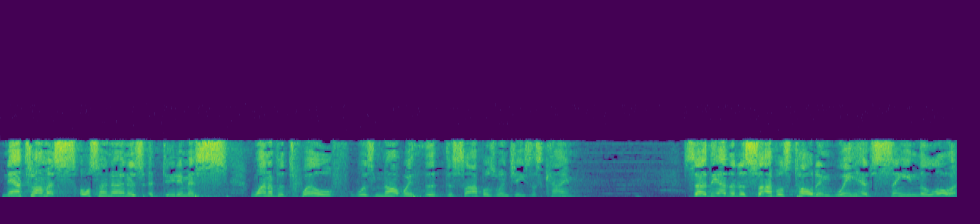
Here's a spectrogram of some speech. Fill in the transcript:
Now Thomas, also known as Didymus, one of the twelve, was not with the disciples when Jesus came. So the other disciples told him, We have seen the Lord.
